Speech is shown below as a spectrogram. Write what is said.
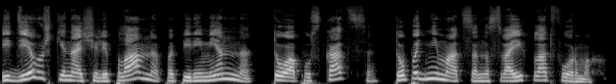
и девушки начали плавно, попеременно, то опускаться, то подниматься на своих платформах.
